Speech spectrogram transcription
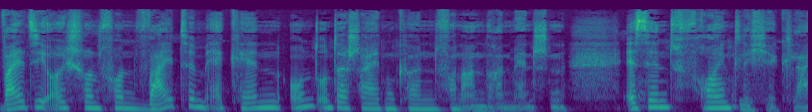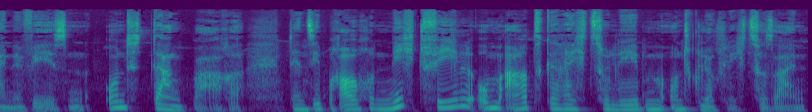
weil sie euch schon von weitem erkennen und unterscheiden können von anderen Menschen. Es sind freundliche kleine Wesen und dankbare, denn sie brauchen nicht viel, um artgerecht zu leben und glücklich zu sein.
